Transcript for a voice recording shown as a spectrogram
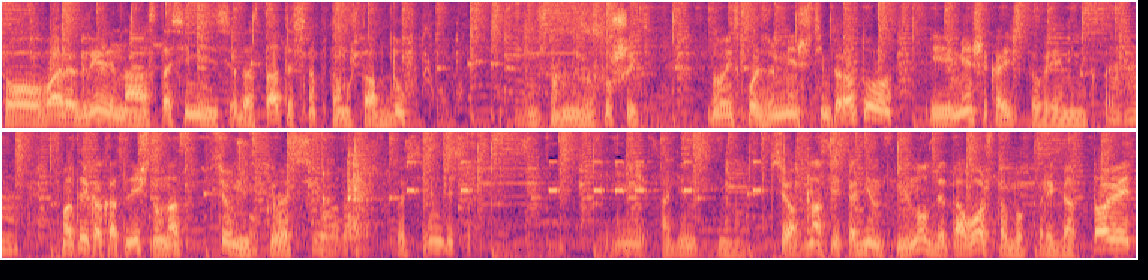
то в аэрогриле на 170 достаточно, потому что обдув, ну, чтобы не засушить. Но используем меньше температуру и меньше количество времени, кстати. Мгм. Смотри, как отлично у нас все вместилось. красиво, да. 170 и 11 минут. Все, у нас есть 11 минут для того, чтобы приготовить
